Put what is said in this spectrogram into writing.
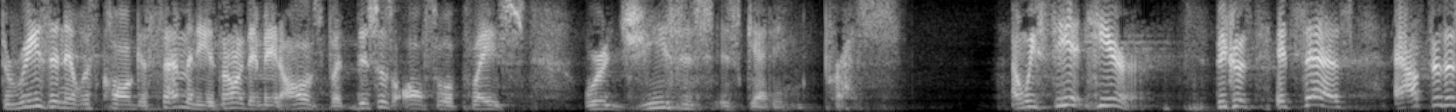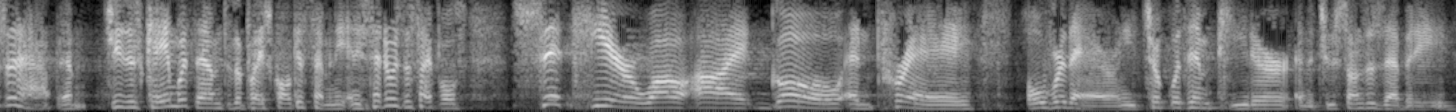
the reason it was called Gethsemane is not only they made olives, but this was also a place where Jesus is getting pressed. And we see it here because it says, after this had happened, Jesus came with them to the place called Gethsemane and he said to his disciples, sit here while I go and pray over there. And he took with him Peter and the two sons of Zebedee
